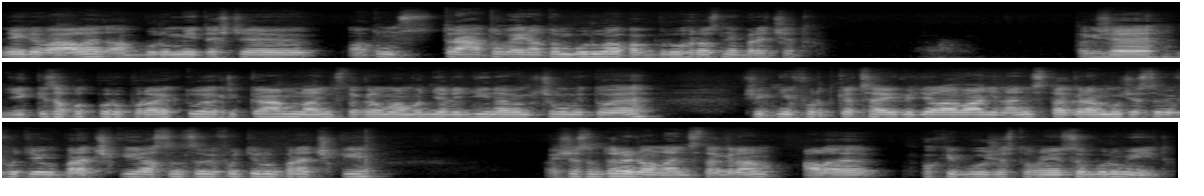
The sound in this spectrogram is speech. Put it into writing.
někde válet a budu mít ještě na tom ztrátovej, na tom budu a pak budu hrozně brečet. Takže díky za podporu projektu, jak říkám, na Instagramu mám hodně lidí, nevím k čemu mi to je. Všichni furt kecají vydělávání na Instagramu, že se vyfotí u pračky, já jsem se vyfotil u pračky. Ještě jsem to nedal na Instagram, ale pochybuju, že z toho něco budu mít.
